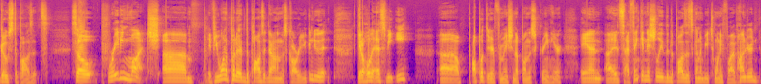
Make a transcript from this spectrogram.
ghost deposits. So, pretty much, um, if you want to put a deposit down on this car, you can do that get a hold of SVE. Uh, I'll put their information up on the screen here, and uh, it's I think initially the deposit's going to be twenty five hundred.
